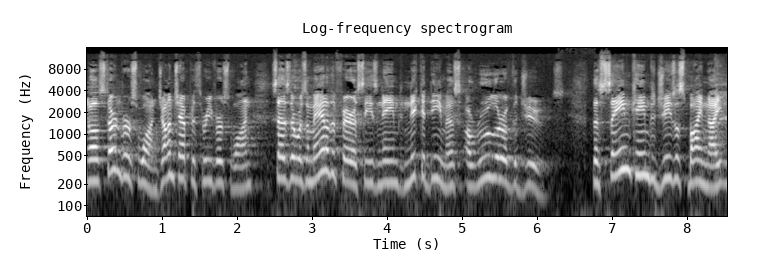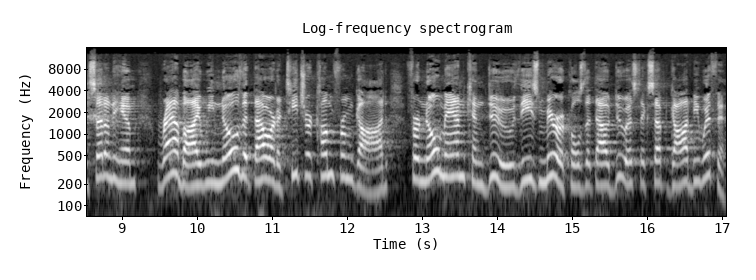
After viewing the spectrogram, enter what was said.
well, start in verse 1. John chapter 3, verse 1 says, There was a man of the Pharisees named Nicodemus, a ruler of the Jews. The same came to Jesus by night and said unto him, Rabbi, we know that thou art a teacher come from God, for no man can do these miracles that thou doest except God be with him.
